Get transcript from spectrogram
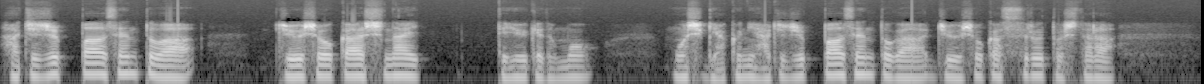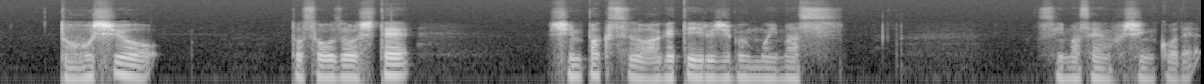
80%は重症化しないって言うけども、もし逆に80%が重症化するとしたら、どうしようと想像して心拍数を上げている自分もいます。すいません、不進行で。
